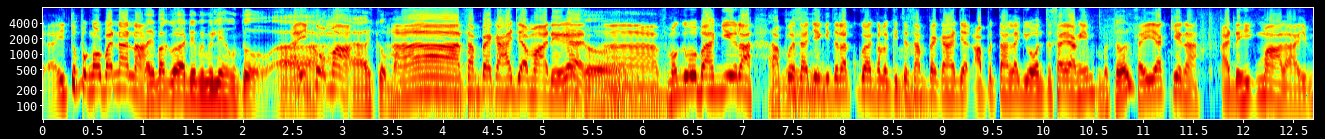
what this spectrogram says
ah, itu pengorbanan lah. Tapi baguslah dia memilih untuk uh, Ah, ikut mak. Ah, ikut mak. Ah, sampaikan hajat mak dia kan. Betul. Ah, semoga berbahagialah. Apa Amin. saja kita lakukan kalau kita sampaikan hajat apatah lagi orang tersayang Im. Betul. Saya yakin lah ada hikmah lah Im.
